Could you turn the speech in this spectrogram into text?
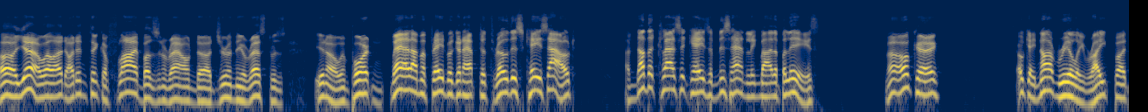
Uh, yeah, well, I, I didn't think a fly buzzing around uh, during the arrest was, you know, important. Well, I'm afraid we're going to have to throw this case out. Another classic case of mishandling by the police. Oh, okay. Okay, not really, right? But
